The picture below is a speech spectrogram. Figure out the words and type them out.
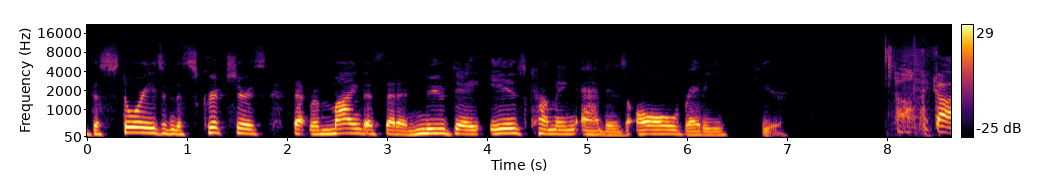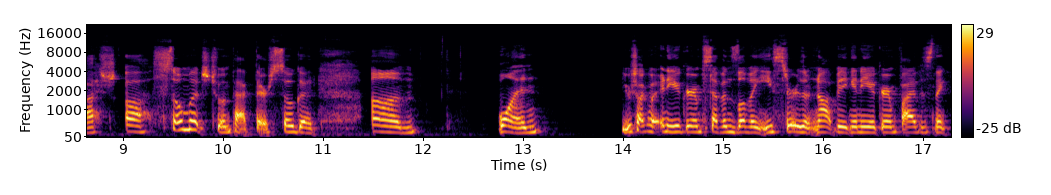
the stories and the scriptures that remind us that a new day is coming and is already here. Oh my gosh. Oh, so much to unpack there. So good. Um, one, you were talking about Enneagram 7s loving Easter, not being Enneagram 5 is thing.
